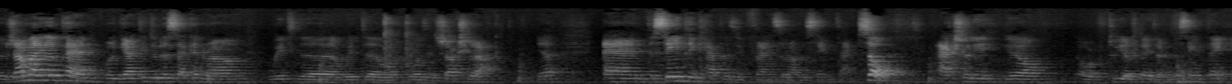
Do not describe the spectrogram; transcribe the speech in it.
uh, Jean-Marie Le Pen, will get into the second round with the, with the, what was it, Jacques Chirac, yeah? And the same thing happens in France around the same time. So, actually, you know, or two years later, the same thing.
